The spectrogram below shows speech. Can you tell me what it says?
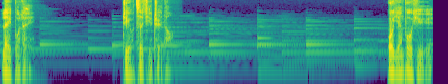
累不累，只有自己知道。不言不语，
